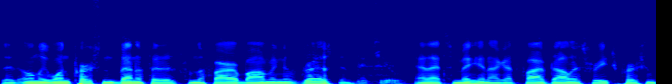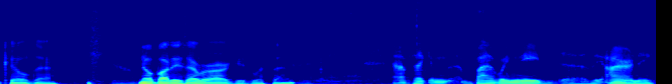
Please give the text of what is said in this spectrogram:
that only one person benefited from the firebombing of Dresden, That's you. and that's me, and I got five dollars for each person killed there. Nobody's ever argued with that. I'm thinking, by the way, we need uh, the irony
